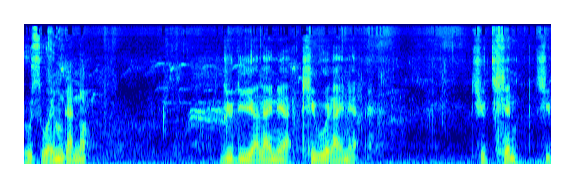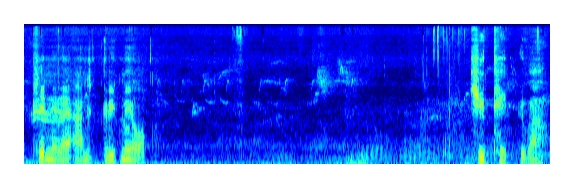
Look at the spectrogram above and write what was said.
ดูสวยเหมือนกันเนาะยูดีอะไรเนี่ยคิวอะไรเนี่ยคิวเคนคิวเคนอะไรอ่านอังกไม่ออกคิวเทคหรือเปล่า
